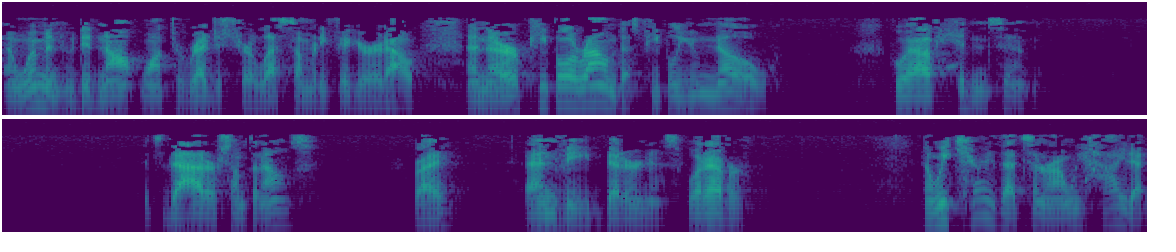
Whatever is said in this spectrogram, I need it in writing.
and women who did not want to register lest somebody figure it out. And there are people around us, people you know, who have hidden sin. It's that or something else, right? Envy, bitterness, whatever. And we carry that sin around, we hide it.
